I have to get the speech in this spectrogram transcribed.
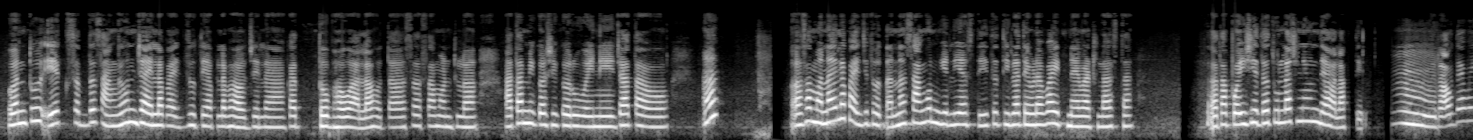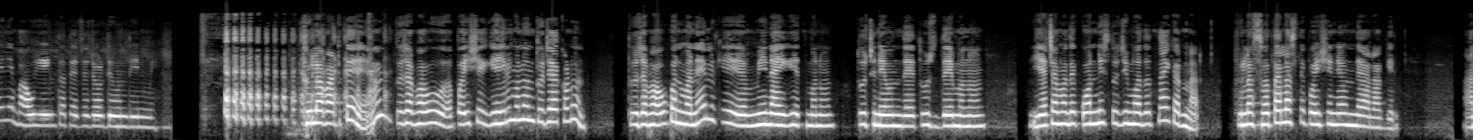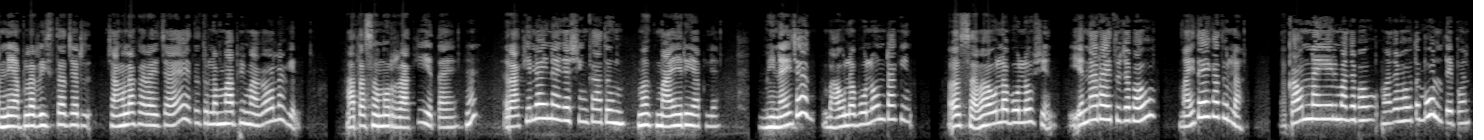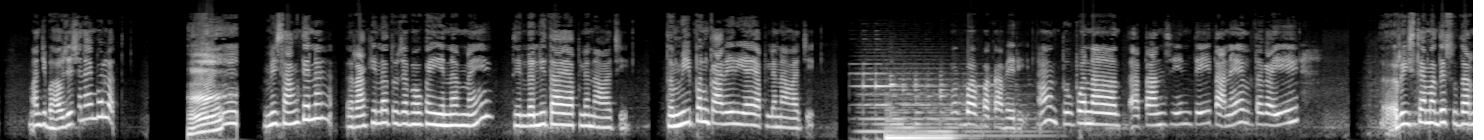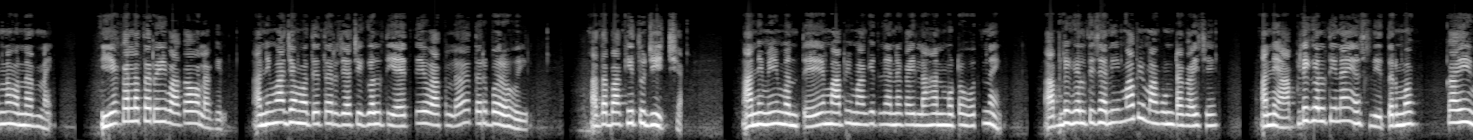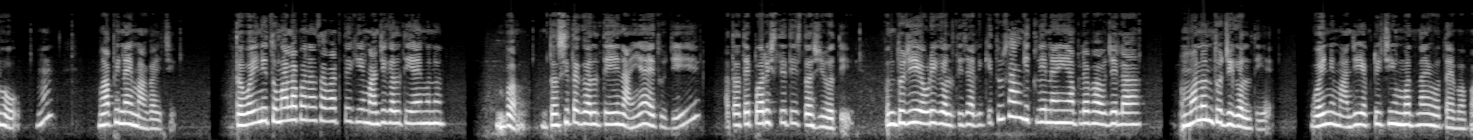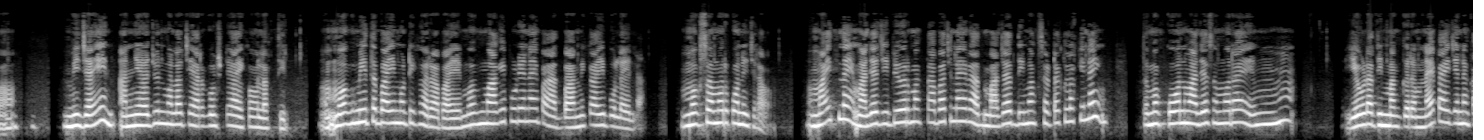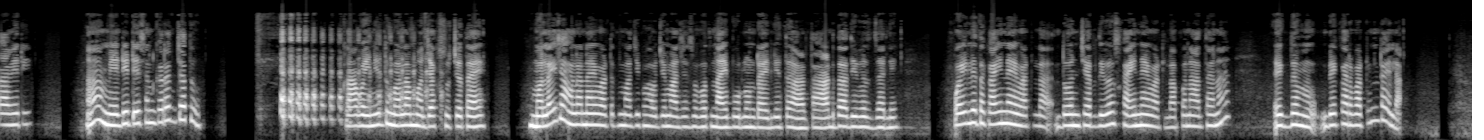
पण तू एक शब्द सांगून जायला पाहिजे होती आपल्या भावजीला का तो भाऊ आला होता असं असं म्हटलं. आता मी कशी करू वहिनी? जाता हो. असं म्हणायला पाहिजे होता ना सांगून गेली असती तर तिला तेवढा वाईट नाही वाटला असता. आता पैसे तर तुलाच नेऊन द्यावं लागतील. राहू द्या वहिनी भाऊ येईल तर त्याच्याजवळ देऊन देईन मी. तुला वाटते तुझा भाऊ पैसे घेईल म्हणून तुझ्याकडून? तुझा भाऊ पण म्हणेल की मी नाही घेत म्हणून. तूच नेऊन दे तूच दे म्हणून. याच्यामध्ये कोणीच तुझी मदत नाही करणार. तुला स्वतःलाच ते पैसे नेऊन द्यावं लागेल. आणि आपला रिश्ता जर चांगला करायचा आहे तर तुला माफी मागावं लागेल. आता समोर राखी येत आहे राखीलाही नाही जाशील का तू मग माहेरी आपल्या. मी नाही जात भाऊला बोलवून टाकीन. असा भाऊला बोलवशील. येणार आहे तुझा भाऊ? माहीत आहे का तुला? काऊन नाही येईल माझा भाऊ? माझा भाऊ तर बोलते पण. माझी भाऊजीशी नाही बोलत. मी सांगते ना राखीला तुझा भाऊ काही येणार नाही. ते ललिता आहे आपल्या नावाची. तर मी पण कावेरी आहे आपल्या नावाची. बाबा कावेरी हा तू पण अं, ते ताणेल तर काही रिश्त्यामध्ये सुधारणा होणार नाही. एकाला तरी वागावं लागेल. आणि माझ्या मते तर ज्याची गलती आहे ते वागलं तर बरं होईल. आता बाकी तुझी इच्छा. आणि मी म्हणते माफी मागितल्यानं काही लहान मोठं होत नाही. आपली गलती झाली माफी मागून टाकायची. आणि आपली गलती नाही असली तर मग काही हो माफी नाही मागायची. तर वहिनी तुम्हाला पण असं वाटते की माझी गलती आहे म्हणून? बघ तशी तर गलती नाही आहे तुझी. आता ते परिस्थितीच तशी होती. पण तुझी एवढी गलती झाली की तू सांगितली नाही आपल्या भाऊजीला. म्हणून तुझी गलती आहे. वहिनी माझी एकटीची हिंमत नाही होत आहे बाबा. मी जाईन आणि अजून मला चार गोष्टी ऐकावं लागतील. मग मी तर बाई मोठी खराब आहे. मग मागे पुढे नाही पाहत बा मी काही बोलायला. मग समोर कोणीच राहा माहीत नाही. माझ्या जिभेवर मग ताबाच नाही राहत. माझा दिमाग सटकला की नाही? तर मग कोण माझ्यासमोर आहे? एवढा दिमाग गरम नाही पाहिजे ना कावेरी? हा मेडिटेशन करत जा तू. का वहिनी तुम्हाला मजाक सुचत आहे? मलाही चांगला नाही वाटत. माझी भाऊजी माझ्यासोबत नाही बोलून राहिले तर आता आठ दहा दिवस झाले. पहिले तर काही नाही वाटला. दोन चार दिवस काही नाही वाटला. पण आता ना एकदम बेकार वाटून राहिला.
